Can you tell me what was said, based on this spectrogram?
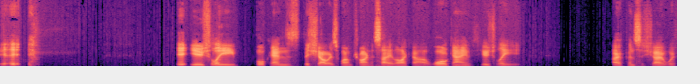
it, it usually bookends the show is what I'm trying to say. Like uh, War Games usually opens the show with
